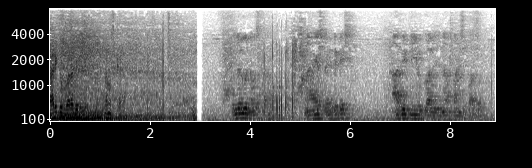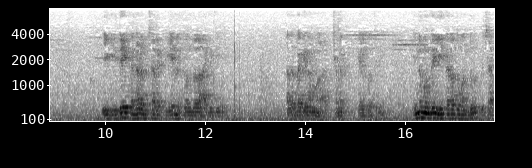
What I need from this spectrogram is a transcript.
ಯಾರಿಗೂ ಬರದಿರಲಿ. ನಮಸ್ಕಾರ. ಎಲ್ಲರಿಗೂ ನಮಸ್ಕಾರ. ನಾನು ಎಸ್ ವೆಂಕಟೇಶ್ ಆರ್ ಯು ಕಾಲೇಜಿನ ಪ್ರಾಂಶುಪಾಲರು ಈಗ ಇದೇ ಕನ್ನಡ ವಿಚಾರಕ್ಕೆ ಏನು ಗೊಂದಲ ಆಗಿದೆಯೋ ಅದರ ಬಗ್ಗೆ ನಮ್ಮ ಕ್ಷಮೆ ಕೇಳ್ಕೊತೀನಿ ಇನ್ನು ಮುಂದೆ ಈ ತರದ ಒಂದು ವಿಚಾರ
